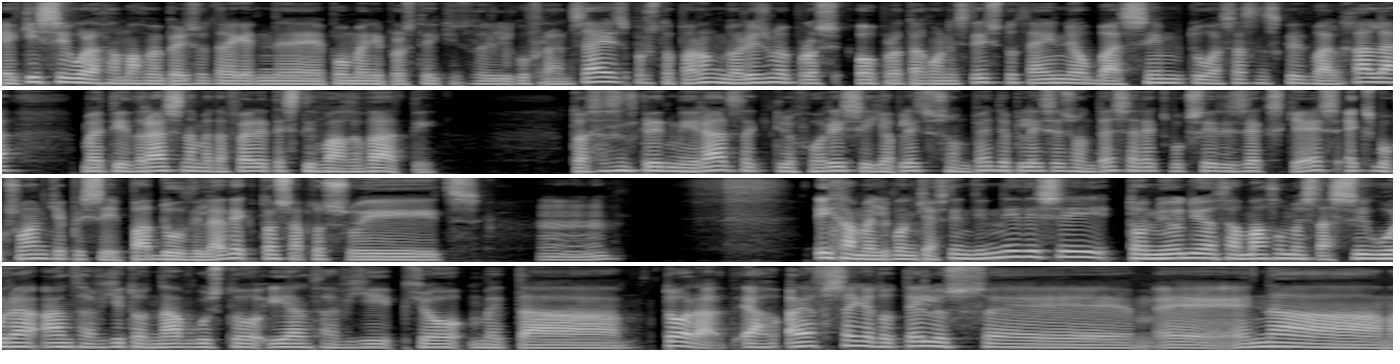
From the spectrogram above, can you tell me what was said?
Εκεί σίγουρα θα μάθουμε περισσότερα για την επόμενη προσθήκη του θελικού franchise. Προς το παρόν γνωρίζουμε πως ο πρωταγωνιστής του θα είναι ο Basim του Assassin's Creed Valhalla, με τη δράση να μεταφέρεται στη Βαγδάτη. Το Assassin's Creed Mirage θα κυκλοφορήσει για PlayStation 5, PlayStation 4, Xbox Series X και S, Xbox One και PC. Παντού δηλαδή, εκτός από το Switch. mm Είχαμε λοιπόν και αυτή την είδηση. Τον Ιούνιο θα μάθουμε στα σίγουρα αν θα βγει τον Αύγουστο ή αν θα βγει πιο μετά. Τώρα, άφησα για το τέλος ε, ε, ένα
